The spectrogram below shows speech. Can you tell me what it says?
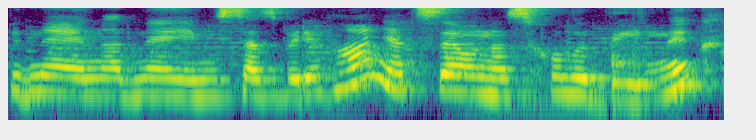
під нею над нею місця зберігання. Це у нас холодильник.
